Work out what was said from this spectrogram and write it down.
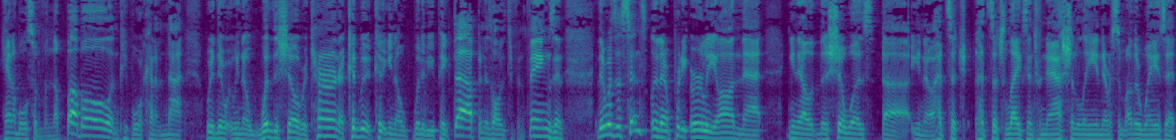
Hannibal was sort of in the bubble and people were kind of not were there you know would the show return or could we could you know would it be picked up and there's all these different things and there was a sense you know pretty early on that you know the show was uh you know had such had such legs internationally and there were some other ways that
